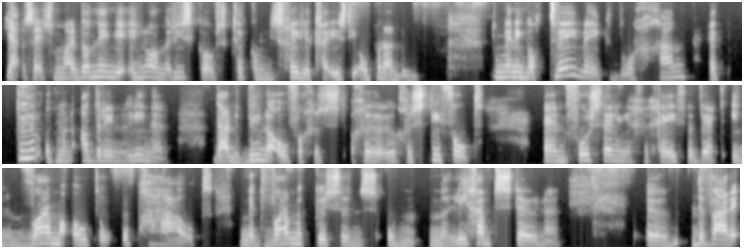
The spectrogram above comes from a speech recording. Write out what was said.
Ja, zei ze, maar dan neem je enorme risico's. Ik zei, me niet schelen, ik ga eerst die opera doen. Toen ben ik nog twee weken doorgegaan. Heb puur op mijn adrenaline daar de bühne over gestiefeld. En voorstellingen gegeven, werd in een warme auto opgehaald. Met warme kussens om mijn lichaam te steunen. Uh, er waren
